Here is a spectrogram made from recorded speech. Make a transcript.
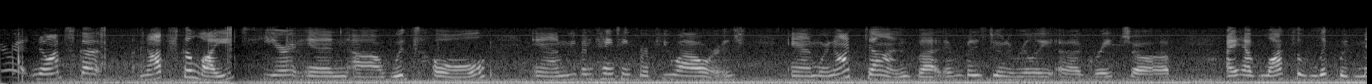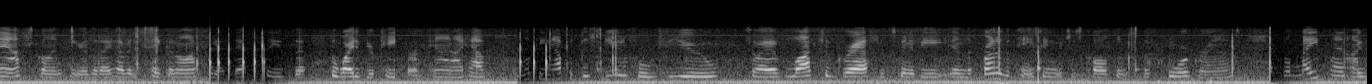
We're at Nobska, Light here in uh, Woods Hole, and we've been painting for a few hours, and we're not done, but everybody's doing a really uh, great job. I have lots of liquid mask on here that I haven't taken off yet. That saves the, the white of your paper, and I have looking up at this beautiful view, so I have lots of grass that's going to be in the front of the painting, which is called the, the foreground. The light, when I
